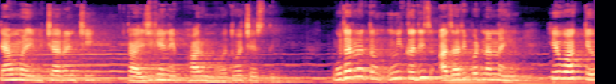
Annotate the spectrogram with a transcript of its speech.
त्यामुळे विचारांची काळजी घेणे फार महत्त्वाचे असते. उदाहरणार्थ मी कधीच आजारी पडणार नाही हे वाक्य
